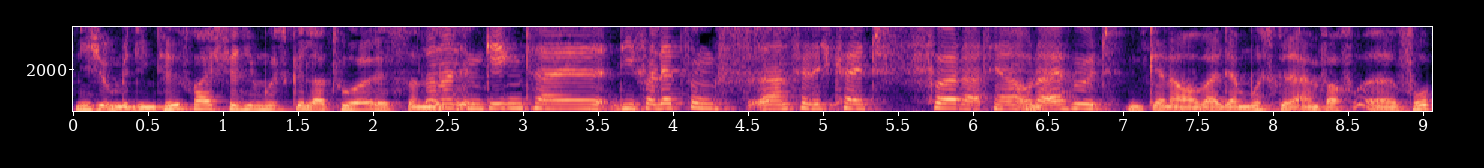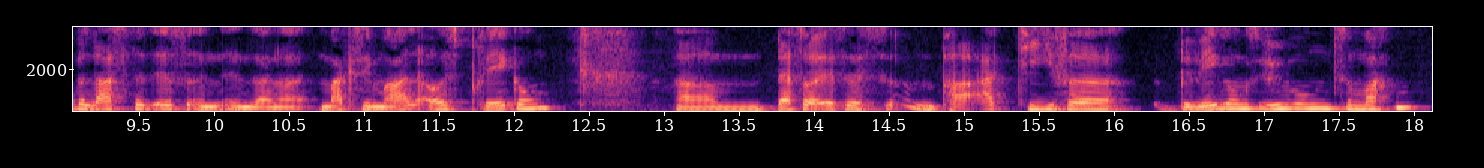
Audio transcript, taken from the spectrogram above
nicht unbedingt hilfreich für die Muskulatur ist, sondern, sondern im Gegenteil die Verletzungsanfälligkeit fördert, ja, oder erhöht. Genau, weil der Muskel einfach äh, vorbelastet ist in, in seiner Maximalausprägung. Ähm, besser ist es, ein paar aktive Bewegungsübungen zu machen.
